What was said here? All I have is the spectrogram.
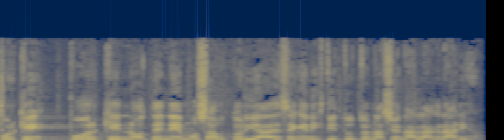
¿Por qué? Porque no tenemos autoridades en el Instituto Nacional Agrario.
